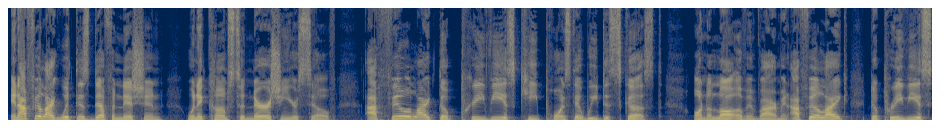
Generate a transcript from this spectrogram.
And I feel like with this definition, when it comes to nourishing yourself, I feel like the previous key points that we discussed on the law of environment, I feel like the previous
